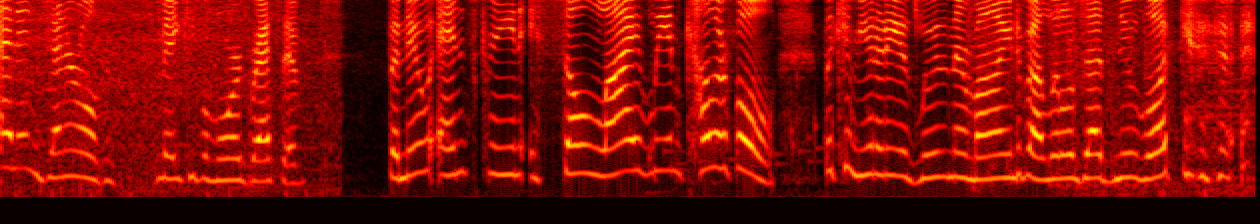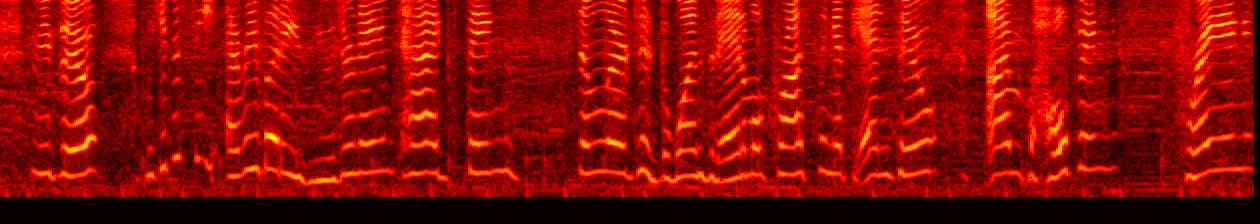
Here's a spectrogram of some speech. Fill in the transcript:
and in general just make people more aggressive. The new end screen is so lively and colorful. The community is losing their mind about Little Judd's new look. Me too. We get to see everybody's username tag things similar to the ones in Animal Crossing at the end too. I'm hoping, praying,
